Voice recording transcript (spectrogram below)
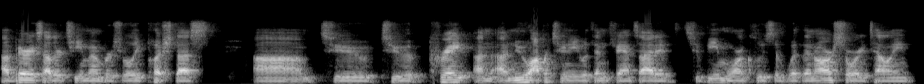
uh, various other team members really pushed us um, to to create an, a new opportunity within Fansided to be more inclusive within our storytelling.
